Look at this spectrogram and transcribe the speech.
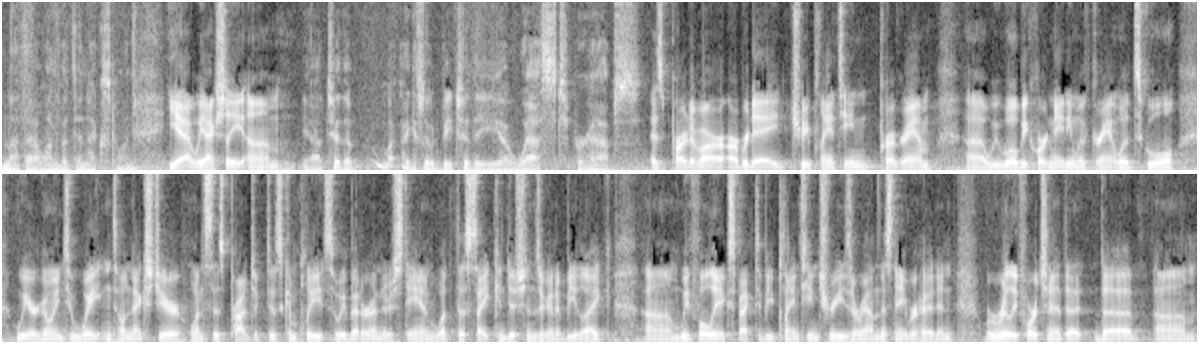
Not that one, but the next one. Yeah, we actually, um, Yeah, to the, I guess it would be to the uh, west, perhaps. as part of our Arbor Day tree planting program, uh, we will be coordinating with Grant Wood School. We are going to wait until next year, once this project is complete, so we better understand what the site conditions are going to be like. Um, We fully expect to be planting trees around this neighborhood, and we're really fortunate that the um,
